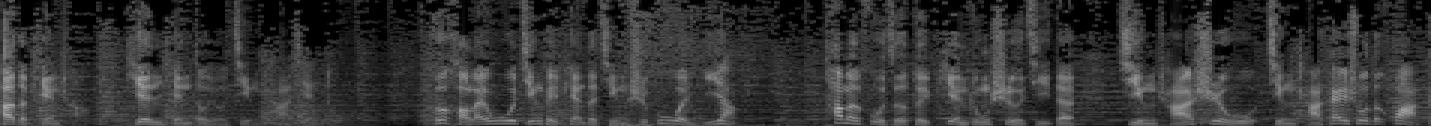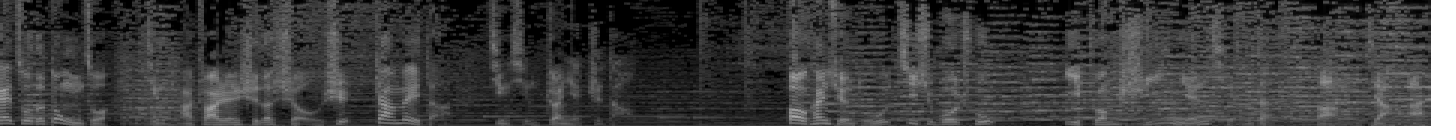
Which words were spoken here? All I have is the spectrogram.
他的片场天天都有警察监督，和好莱坞警匪片的警示顾问一样，他们负责对片中涉及的警察事务、警察该说的话、该做的动作、警察抓人时的手势、站位等进行专业指导。报刊选读继续播出一桩十一年前的绑架案。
